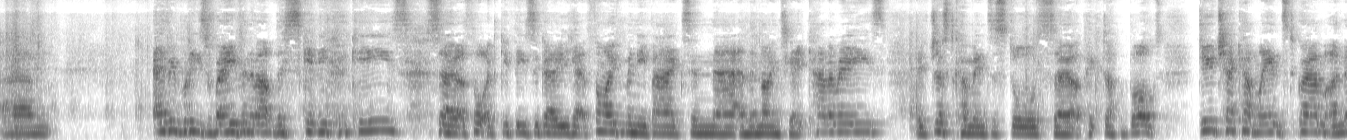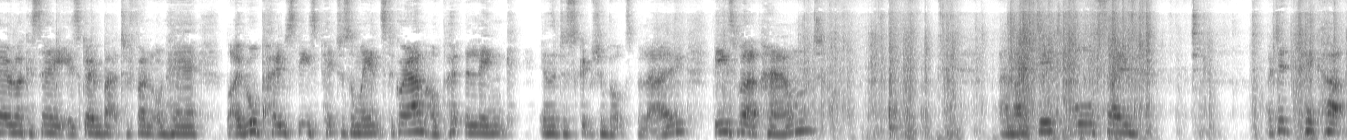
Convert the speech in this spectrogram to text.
Um, everybody's raving about the skinny cookies. So I thought I'd give these a go. You get five mini bags in there and the 98 calories. They've just come into stores, so I picked up a box. Do check out my Instagram. I know, like I say, it's going back to front on here, but I will post these pictures on my Instagram. I'll put the link in the description box below. These were a pound. And I did also, I did pick up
